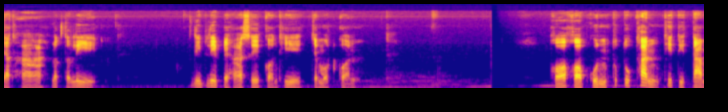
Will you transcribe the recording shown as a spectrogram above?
จัดหาลอตเตอรี่ รีบๆไปหาซื้อก่อนที่จะหมดก่อน ขอขอบคุณทุกๆท่านที่ติดตาม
